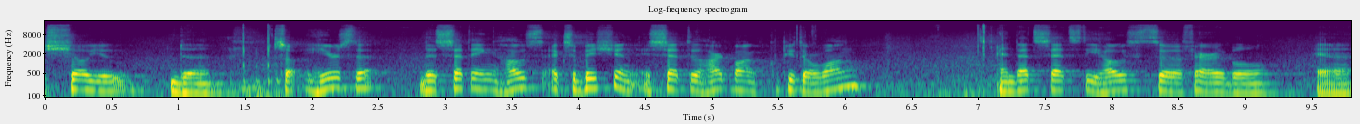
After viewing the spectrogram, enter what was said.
show you the, so here's the, the setting host exhibition is set to hardbound computer 1 and that sets the host uh, variable uh,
